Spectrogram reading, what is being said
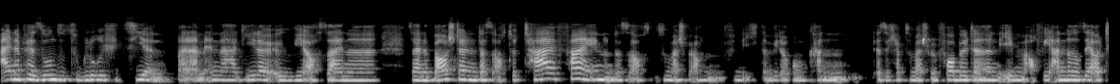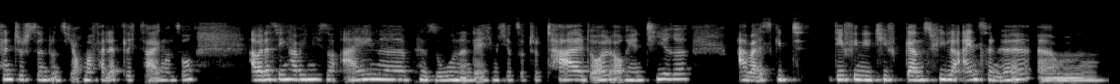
eine Person so zu glorifizieren, weil am Ende hat jeder irgendwie auch seine, seine Baustellen und das auch total fein und das auch zum Beispiel auch, finde ich, dann wiederum kann, also ich habe zum Beispiel ein Vorbild dann eben auch, wie andere sehr authentisch sind und sich auch mal verletzlich zeigen und so. Aber deswegen habe ich nicht so eine Person, an der ich mich jetzt so total doll orientiere. Aber es gibt definitiv ganz viele einzelne, ähm,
